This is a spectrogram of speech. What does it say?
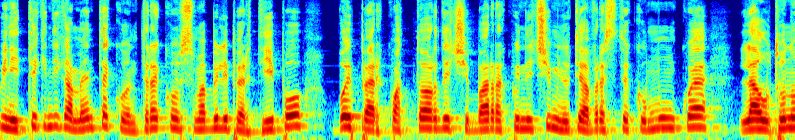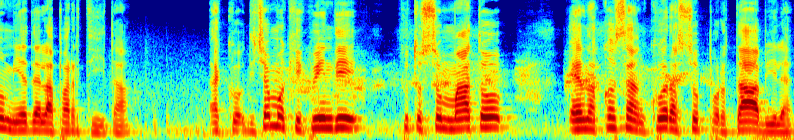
Quindi tecnicamente con 3 consumabili per tipo, voi per 14-15 minuti avreste comunque l'autonomia della partita. Ecco, diciamo che quindi tutto sommato è una cosa ancora sopportabile.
